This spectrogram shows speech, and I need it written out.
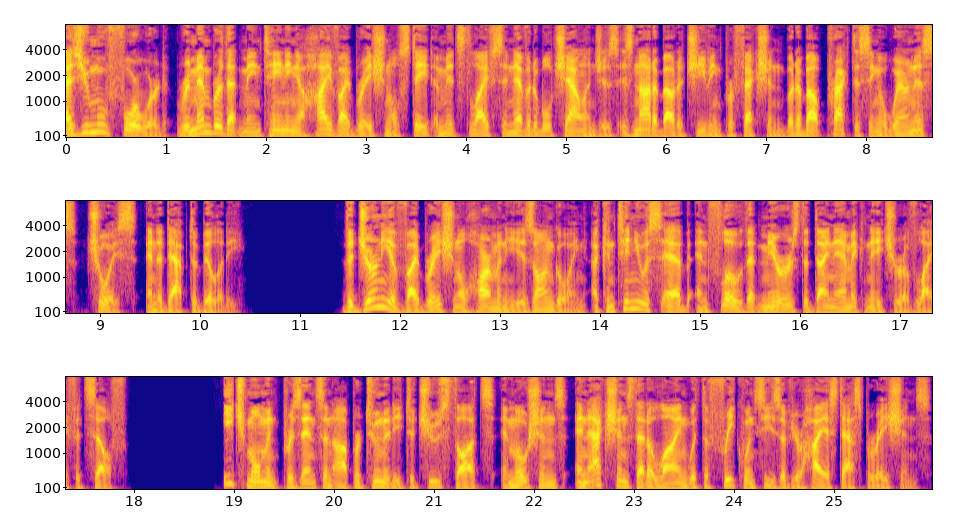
As you move forward, remember that maintaining a high vibrational state amidst life's inevitable challenges is not about achieving perfection but about practicing awareness, choice, and adaptability. The journey of vibrational harmony is ongoing, a continuous ebb and flow that mirrors the dynamic nature of life itself. Each moment presents an opportunity to choose thoughts, emotions, and actions that align with the frequencies of your highest aspirations.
